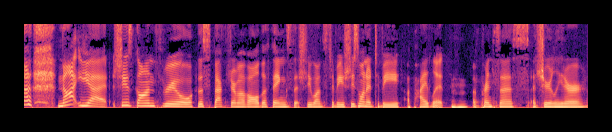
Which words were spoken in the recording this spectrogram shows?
not yet. She's gone through the spectrum of all the things that she wants to be. She's wanted to be a pilot, a princess, a cheerleader.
